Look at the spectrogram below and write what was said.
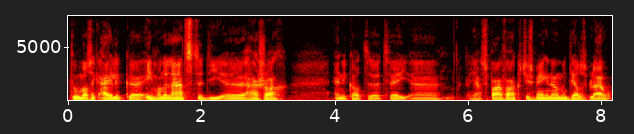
Toen was ik eigenlijk een van de laatste die haar zag. En ik had eh, twee eh ja, spaarvarkentjes meegenomen, Dallas Blauw.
